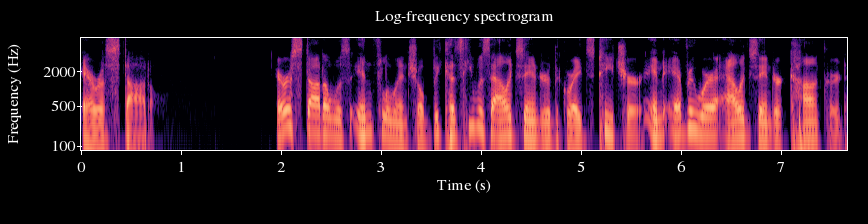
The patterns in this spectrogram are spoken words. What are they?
Aristotle. Aristotle was influential because he was Alexander the Great's teacher, and everywhere Alexander conquered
